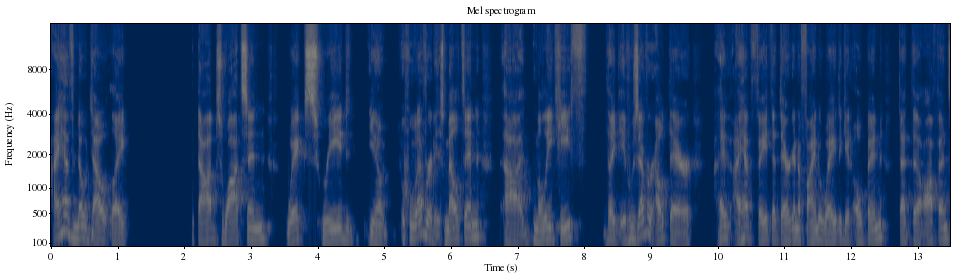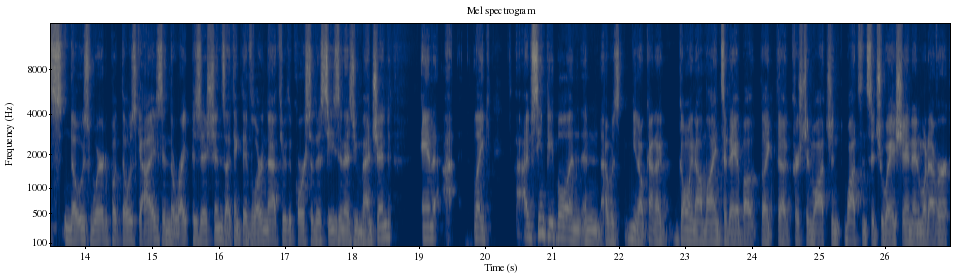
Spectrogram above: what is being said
I have no doubt like Doubs, Watson, Wicks, Reed, you know, whoever it is, Melton, uh, Malik Heath, like who's ever out there, I, I have faith that they're going to find a way to get open, that the offense knows where to put those guys in the right positions. I think they've learned that through the course of the season, as you mentioned. And I, like, I've seen people, and and I was you know kind of going online today about like the Christian Watson Watson situation and whatever,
